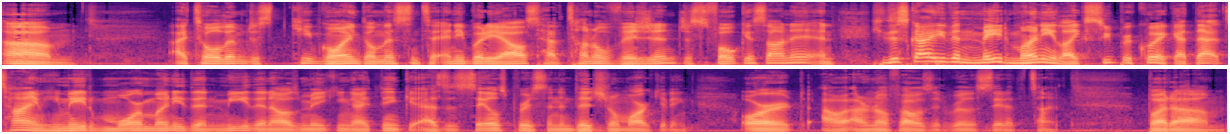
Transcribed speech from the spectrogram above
Um, I told him just keep going, don't listen to anybody else, have tunnel vision, just focus on it. And he, this guy even made money like super quick. At that time, he made more money than me than I was making, I think, as a salesperson in digital marketing, or I, I don't know if I was in real estate at the time, but um,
